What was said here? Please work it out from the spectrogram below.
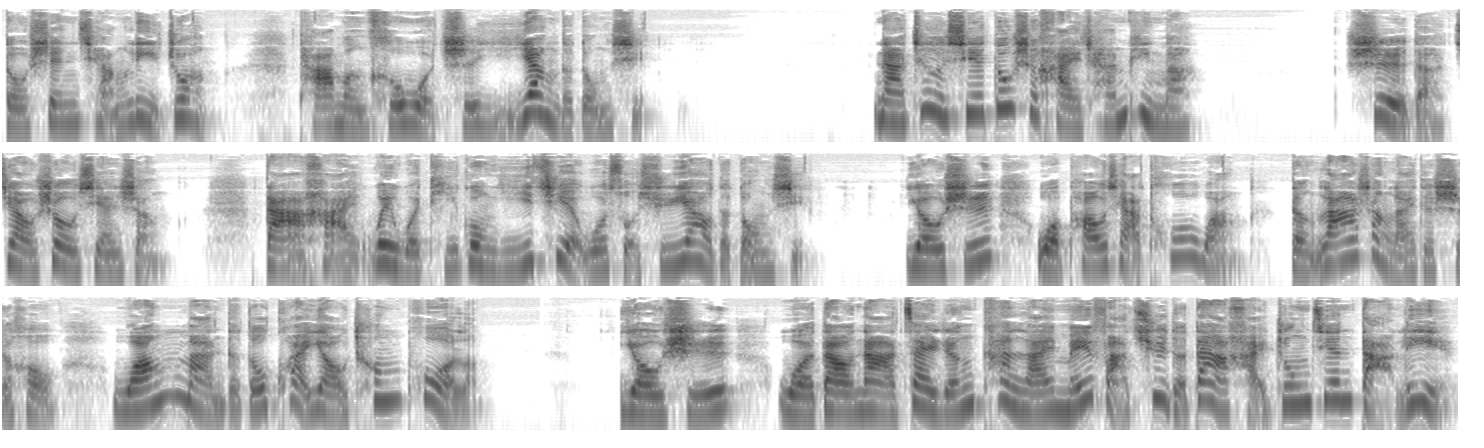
都身强力壮，他们和我吃一样的东西。那这些都是海产品吗？是的，教授先生。大海为我提供一切我所需要的东西。有时我抛下拖网，等拉上来的时候，网满的都快要撑破了。有时我到那在人看来没法去的大海中间打猎，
